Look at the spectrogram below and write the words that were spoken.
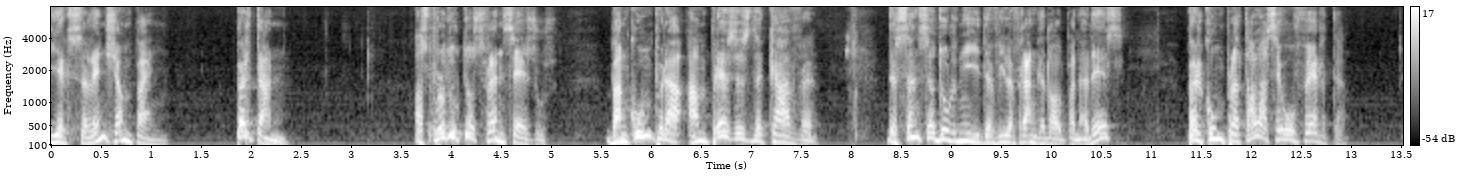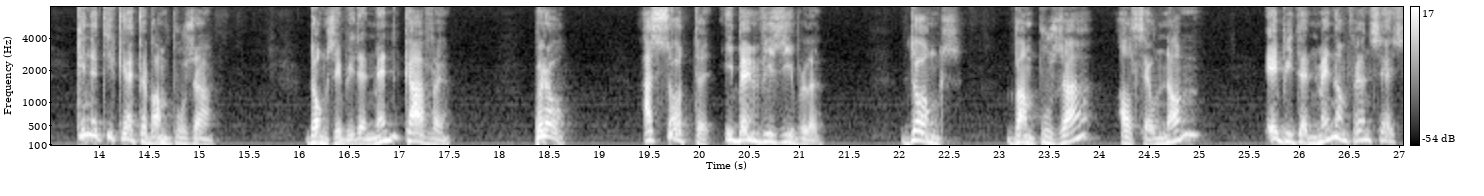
i excel·lent xampany. Per tant, els productors francesos van comprar empreses de cava de Sant Sadurní de Vilafranca del Penedès per completar la seva oferta. Quina etiqueta van posar? Doncs, evidentment, cava. Però, a sota i ben visible, doncs, van posar el seu nom, evidentment en francès,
